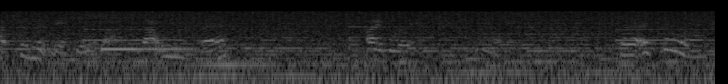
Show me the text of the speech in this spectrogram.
absolutely feel that. That was there. I would. But it's alright.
